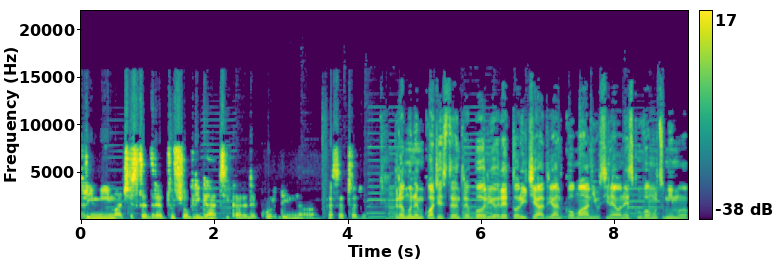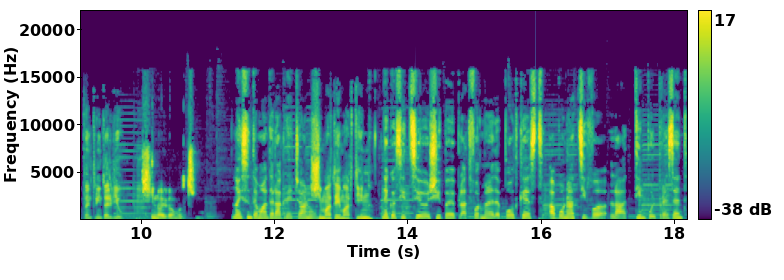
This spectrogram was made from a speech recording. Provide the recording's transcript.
primim aceste drepturi și obligații care decur din uh, căsătorie. Rămânem cu aceste întrebări retorice. Adrian Coman, Iusina Ionescu, vă mulțumim uh, pentru interviu. Și noi vă mulțumim. Noi suntem Adela Greceanu și Matei Martin. Ne găsiți uh, și pe platformele de podcast. Abonați-vă la Timpul Prezent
